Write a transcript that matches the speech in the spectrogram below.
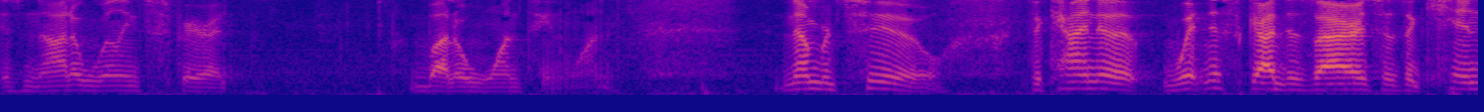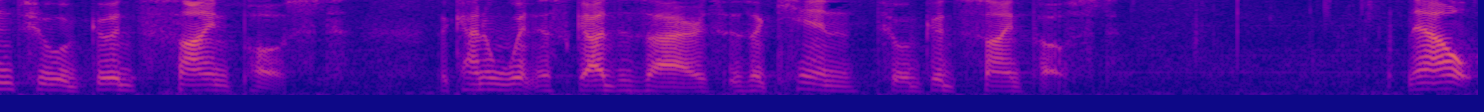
is not a willing spirit, but a wanting one. Number two, the kind of witness God desires is akin to a good signpost. The kind of witness God desires is akin to a good signpost. Now,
